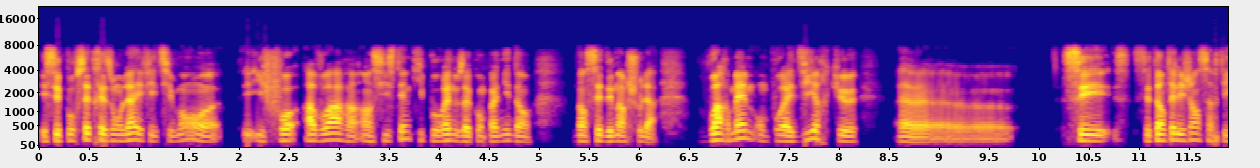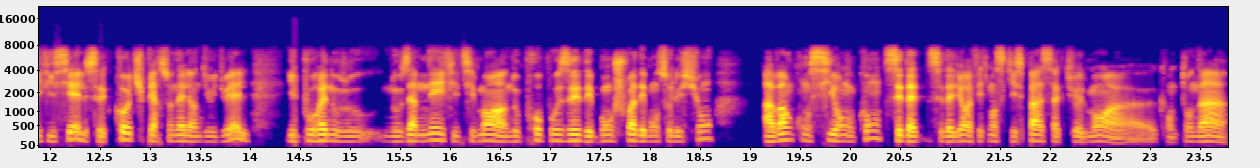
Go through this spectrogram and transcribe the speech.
Et c'est pour cette raison-là, effectivement, euh, il faut avoir un système qui pourrait nous accompagner dans, dans ces démarches-là. Voire même, on pourrait dire que euh, cette intelligence artificielle, ce coach personnel individuel, il pourrait nous, amener effectivement à nous proposer des bons choix, des bonnes solutions avant qu'on s'y rende compte. C'est d'ailleurs effectivement ce qui se passe actuellement euh, quand on a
